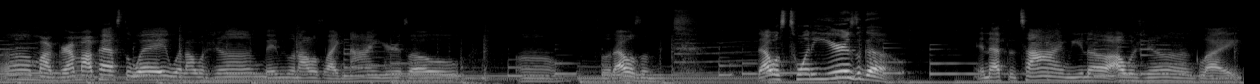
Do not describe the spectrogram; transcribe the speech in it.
Uh, my grandma passed away when I was young, maybe when I was like nine years old. Um, so that was a that was 20 years ago. And at the time, you know, I was young, like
